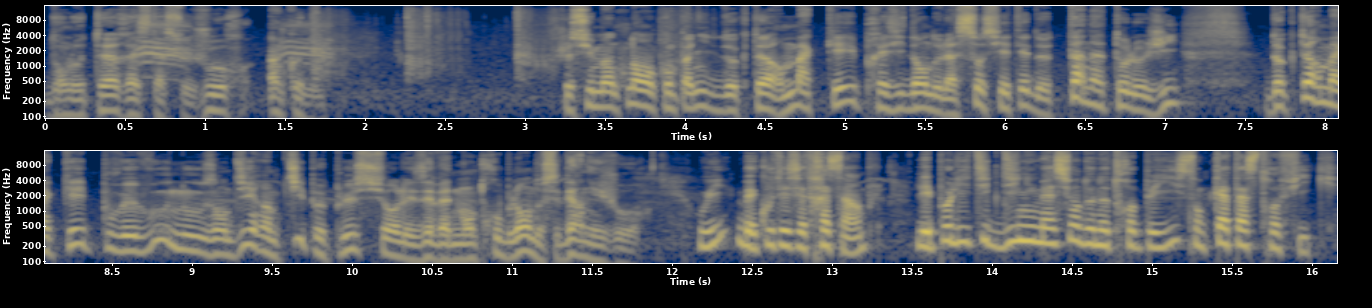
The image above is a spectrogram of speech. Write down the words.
dont l'auteur reste à ce jour inconnu. Je suis maintenant en compagnie du docteur Mackay, président de la Société de Thanatologie. Docteur Mackay, pouvez-vous nous en dire un petit peu plus sur les événements troublants de ces derniers jours? Oui, bah écoutez, c'est très simple. Les politiques d'inhumation de notre pays sont catastrophiques.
